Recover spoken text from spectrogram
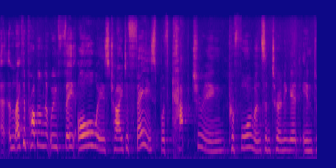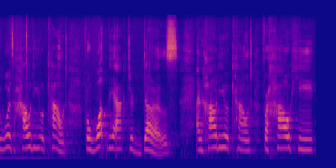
uh, like the problem that we fa- always try to face with capturing performance and turning it into words. How do you account for what the actor does, and how do you account for how he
